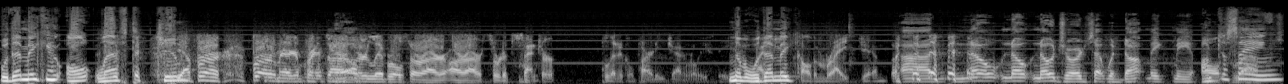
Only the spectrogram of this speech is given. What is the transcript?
Would that make you alt left, Jim? Yeah, for our, for our American friends, our, No. our liberals are our, are our sort of center political party, generally speaking. No, but would I that usually make- call them right, Jim? Uh, no, no, no, George. That would not make me. I'm just left. saying,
